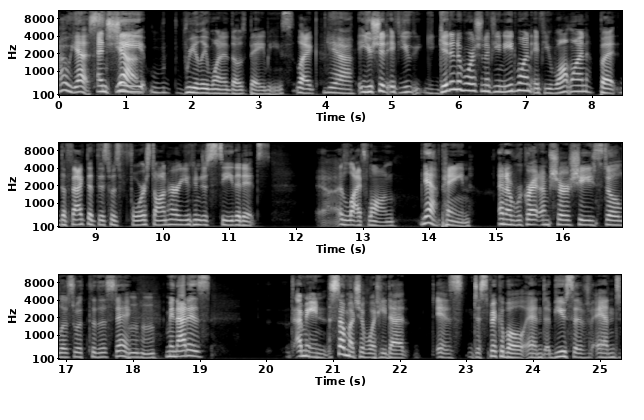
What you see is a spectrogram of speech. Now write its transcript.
Oh, yes. and she Yeah. really wanted those babies. Like yeah. you should if you, you get an abortion if you need one if you want one but the fact that this was forced on her you can just see that it's a lifelong Yeah. pain and a regret I'm sure she still lives with to this day. mm-hmm. I mean, that is, I mean, so much of what he did is despicable and abusive, and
